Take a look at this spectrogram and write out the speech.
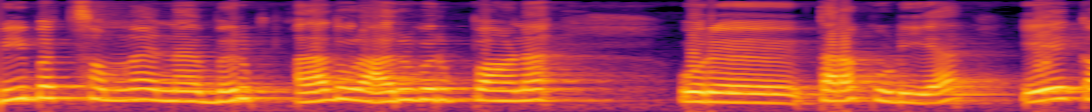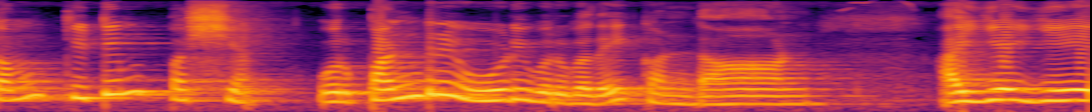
பீபத்சம்னா என்ன? வெறுப் அதாவது ஒரு அருவருப்பான ஒரு தரக்கூடிய ஏகம் கிட்டிம் பஷ்யன். ஒரு பன்றி ஓடி வருவதை கண்டான். ஐயையே!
